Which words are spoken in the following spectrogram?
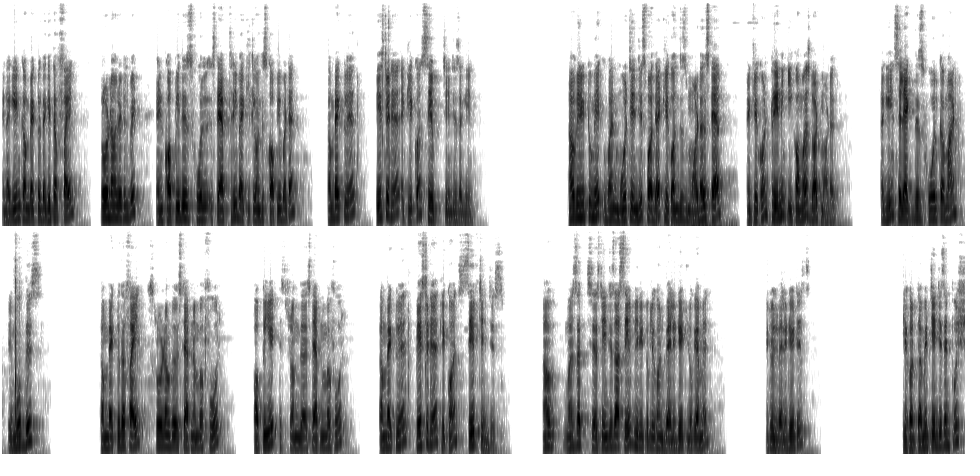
And again come back to the github file scroll down a little bit and copy this whole step 3 by clicking on this copy button. Come back to here paste it here and click on save changes again now we need to make one more changes for that. Click on this models tab and click on training e-commerce.model again select this whole command remove this come back to the file scroll down to step number 4 copy it it's from the step number 4 come back to here paste it here click on save changes. Now once the changes are saved we need to click on validate lookml it will validate it. Click on commit changes and push.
